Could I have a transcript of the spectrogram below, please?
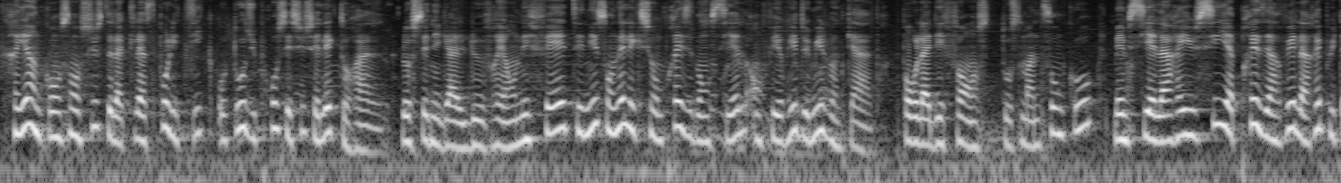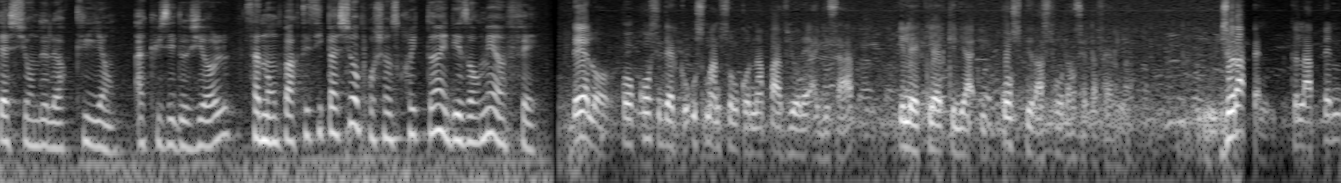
créer un consensus de la classe politique autour du processus électoral. Le Sénégal devrait en effet tenir son élection présidentielle en février 2024 pour la défense d'Ousmane Sonko, même si elle a réussi à préserver la réputation de leurs clients accusés de viol, sa non-participation au prochain scrutin est désormais un fait. Dès lors qu'on considère que Ousmane Sonko n'a pas violé Aguissar, il est clair qu'il y a une conspiration dans cette affaire-là. Je rappelle que la peine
